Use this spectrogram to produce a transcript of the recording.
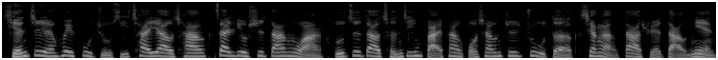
前支联会副主席蔡耀昌在六四当晚独自到曾经摆放国殇之柱的香港大学悼念，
